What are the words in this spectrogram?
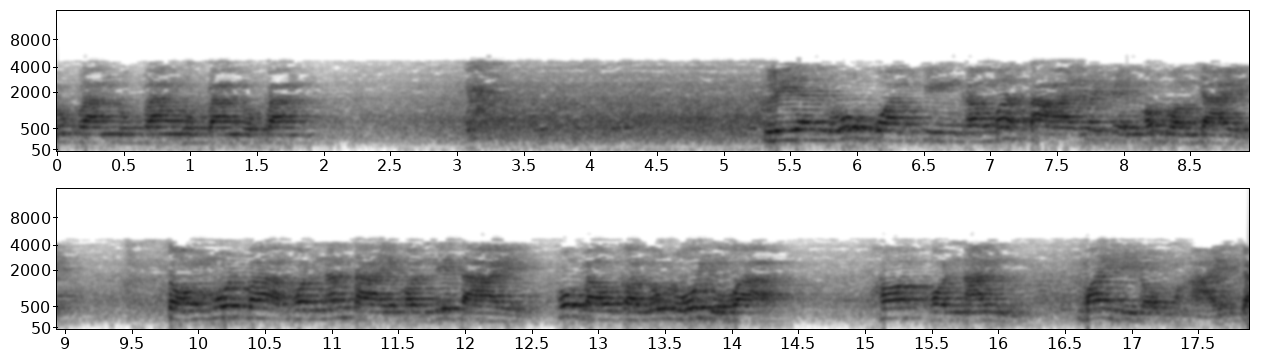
ทุกครั้งทุกครั้งทุกครั้งทุกครั้งเรียนรู้ความจริงคำว่าตายไม่เป็นของดวงใจ สมมุติว่าคนนั้นตายคนนี้ตาย พวกเราก็รู้รู้อยู่ว่าเพราะคนนั้นไม่มีลมหายใจ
